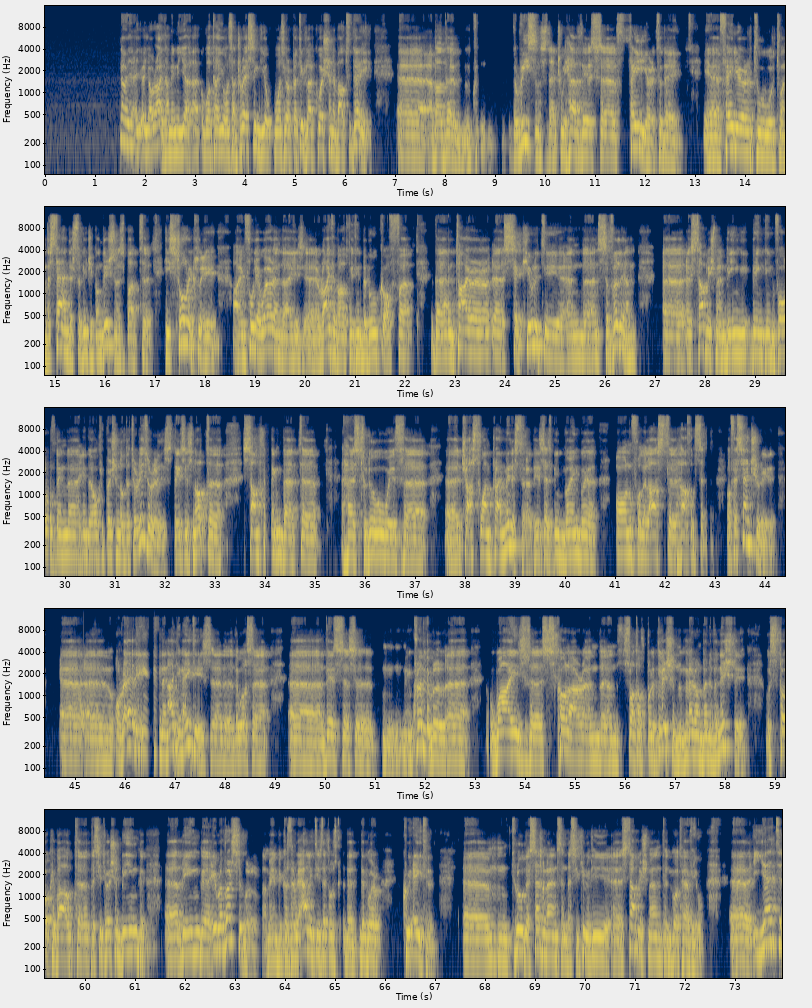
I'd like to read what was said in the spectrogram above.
No, you're right. I mean, yeah, uh, what I was addressing was your particular question about today, uh, about the the reasons that we have this uh, failure today, uh, failure to to understand the strategic conditions. But uh, historically, I'm fully aware, and I uh, write about it in the book of the entire security and and civilian uh, establishment being being involved in uh, in the occupation of the territories. This is not uh, something that uh, has to do with uh, uh, just one prime minister. This has been going on for the last half of, of a century. Already in the 1980s, uh, there was this incredible wise scholar and, and, sort of politician, Meron Benvenisti, who spoke about uh, the situation being uh, being uh, irreversible. I mean, because the realities that was that, that were created um, through the settlements and the security establishment and what have you. yet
